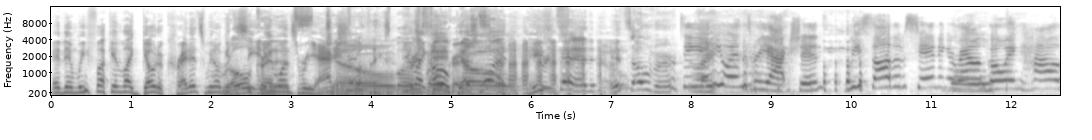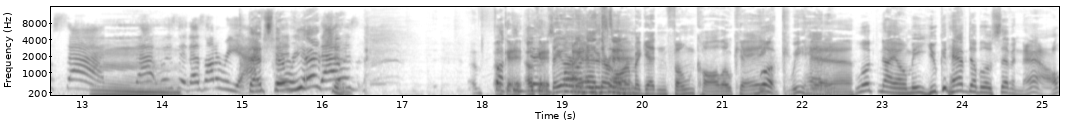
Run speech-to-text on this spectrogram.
and then we fucking like go to credits. We don't get to see credits. anyone's reaction. No. You're like, oh, credits. guess what? He's dead. It's over. see Like- anyone's reaction. We saw them standing around going, "How sad." Hmm. That was it. That's not a reaction. That's their reaction. That was Fucking okay. James They already had their. Armageddon phone call, okay? Look. we had Yeah. it. Look, Naomi, you can have 007 now.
